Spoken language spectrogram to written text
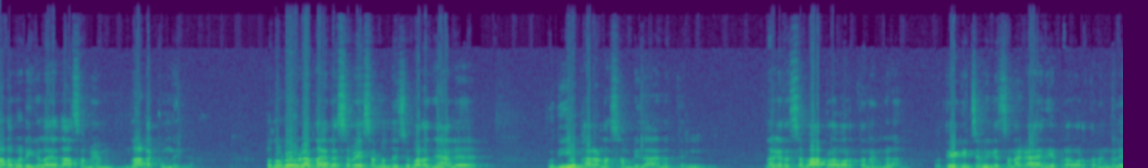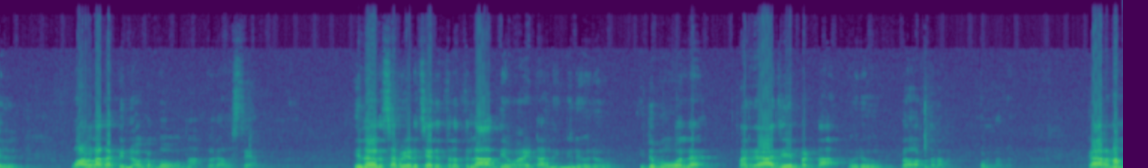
നടപടികൾ യഥാസമയം നടക്കുന്നില്ല. അപ്പോൾ തൊടുപുഴ നഗരസഭയെ സംബന്ധിച്ച് പറഞ്ഞാൽ പുതിയ ഭരണ സംവിധാനത്തിൽ നഗരസഭാ പ്രവർത്തനങ്ങൾ പ്രത്യേകിച്ച് വികസനകാര്യ പ്രവർത്തനങ്ങളിൽ വളരെ പിന്നോക്കം പോകുന്ന ഒരവസ്ഥയാണ് ഈ നഗരസഭയുടെ ചരിത്രത്തിൽ ആദ്യമായിട്ടാണ് ഇങ്ങനെ ഒരു ഇതുപോലെ പരാജയപ്പെട്ട ഒരു പ്രവർത്തനം ഉള്ളത്. കാരണം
